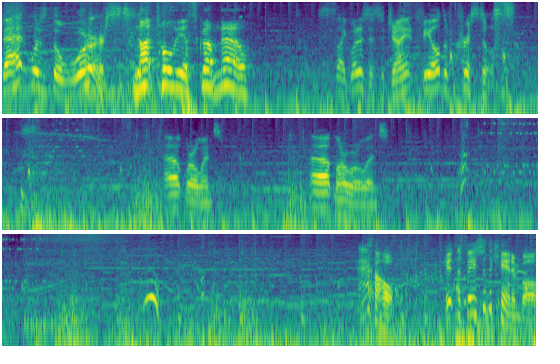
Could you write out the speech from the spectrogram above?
that was the worst. Not totally a scrub now. It's like, what is this? A giant field of crystals. Uh, whirlwinds. Uh, more whirlwinds. Woo. Ow! Hit in the face with a cannonball.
